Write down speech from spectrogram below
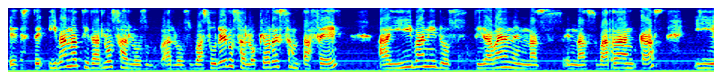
este, iban a tirarlos a los, a los basureros, a lo que ahora es Santa Fe, ahí iban y los tiraban en las, en las barrancas y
